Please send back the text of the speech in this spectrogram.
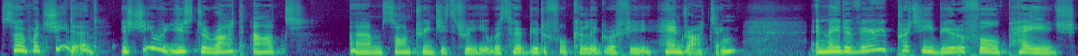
So, what she did is she used to write out um, Psalm 23 with her beautiful calligraphy handwriting and made a very pretty, beautiful page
